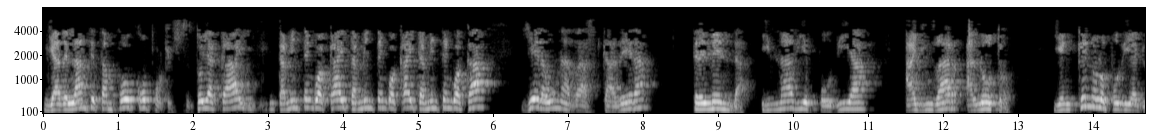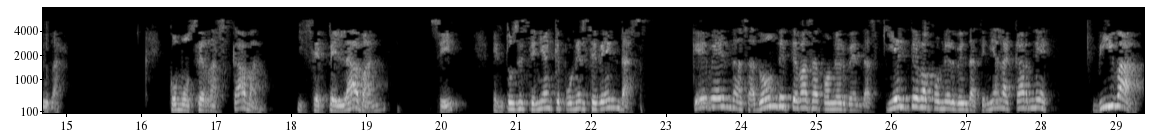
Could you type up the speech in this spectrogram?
Y adelante tampoco, porque estoy acá y también tengo acá y también tengo acá y también tengo acá. Y era una rascadera tremenda y nadie podía ayudar al otro. ¿Y en qué no lo podía ayudar? Como se rascaban y se pelaban, ¿sí? Entonces tenían que ponerse vendas. ¿Qué vendas? ¿A dónde te vas a poner vendas? ¿Quién te va a poner vendas? Tenía la carne viva,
